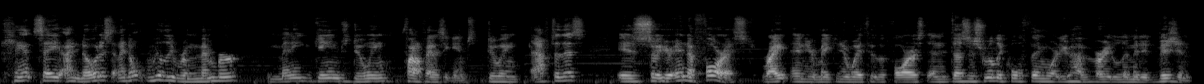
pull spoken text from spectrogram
can't say I noticed, and I don't really remember many games doing, Final Fantasy games doing after this, is so you're in a forest, right? And you're making your way through the forest, and it does this really cool thing where you have very limited vision.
